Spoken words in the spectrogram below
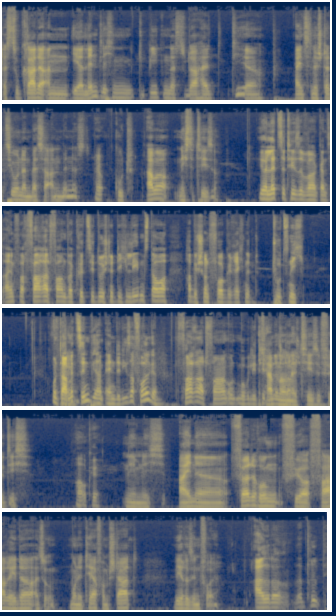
dass du gerade an eher ländlichen Gebieten, dass du da halt die einzelne Station dann besser anbindest. Ja. Gut, aber nächste These. Ja, letzte These war ganz einfach. Fahrradfahren verkürzt die durchschnittliche Lebensdauer. Habe ich schon vorgerechnet. Tut's nicht. Und damit sind wir am Ende dieser Folge. Fahrradfahren und Mobilität Stadt. Ich habe noch eine These für dich. Ah, okay. Nämlich eine Förderung für Fahrräder, also monetär vom Staat, wäre sinnvoll. Also da, da trifft.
